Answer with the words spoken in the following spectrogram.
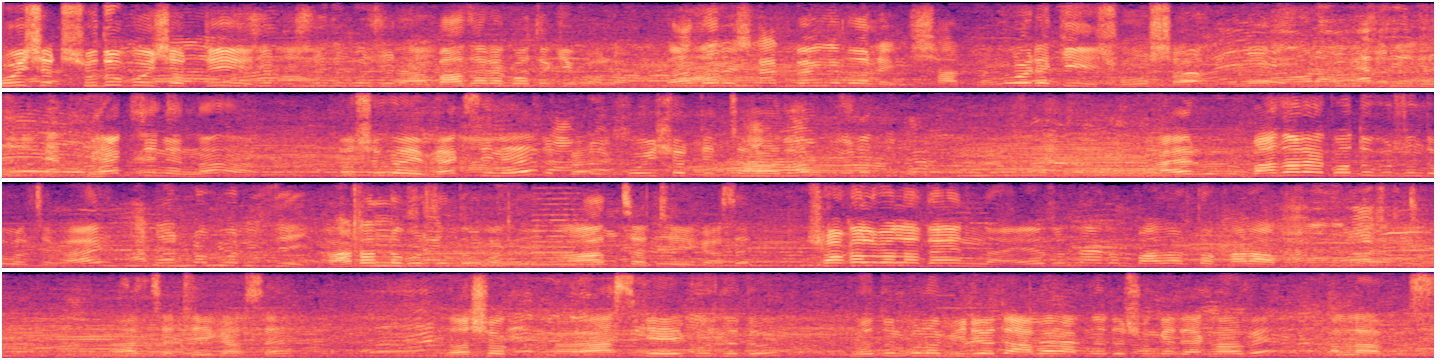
পঁয়ষট্টি শুধু পঁয়ষট্টি? শুধু পঁয়ষট্টি। বাজারে কত কি বলো? বাজারে ষাট ভেঙে বলে। ষাট ভাঙে ওইটা কি সমস্যা? ভ্যাকসিনের না? দর্শক এই ভ্যাকসিনের পঁয়ষট্টি চাওয়া দাম। ভাইয়ের বাজারে কত পর্যন্ত বলছে ভাই? আটান্ন পর্যন্ত। বলে আচ্ছা ঠিক আছে। সকালবেলা দেন না এই জন্য এখন বাজার তো খারাপ। আচ্ছা ঠিক আছে। দর্শক আজকে এই পর্যন্ত। নতুন কোনো ভিডিওতে আবার আপনাদের সঙ্গে দেখা হবে। আল্লাহ হাফিজ।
